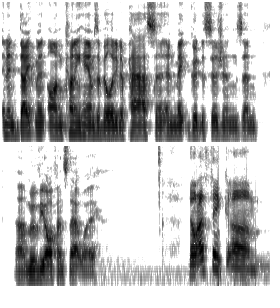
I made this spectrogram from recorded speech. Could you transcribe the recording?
an indictment on Cunningham's ability to pass and, and make good decisions and uh, move the offense that way. No, I think um,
